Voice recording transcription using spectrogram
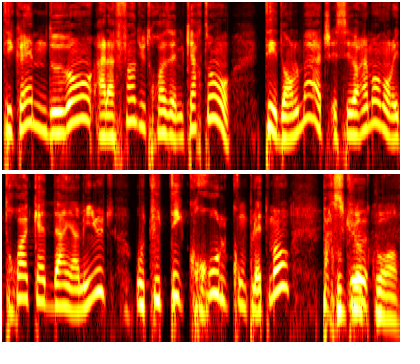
t'es quand même devant à la fin du troisième quart-temps. T'es dans le match et c'est vraiment dans les 3-4 dernières minutes où tout t'écroule complètement parce Coupure que de courant.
